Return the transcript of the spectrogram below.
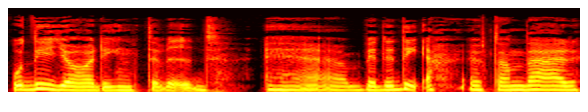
och det gör det inte vid eh, BDD, utan där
